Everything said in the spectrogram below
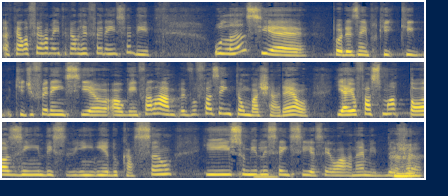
aquela ferramenta, aquela referência ali. O lance é, por exemplo, que, que, que diferencia alguém falar, ah, eu vou fazer então bacharel, e aí eu faço uma pós em, em, em educação, e isso me licencia, sei lá, né? Me deixa.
